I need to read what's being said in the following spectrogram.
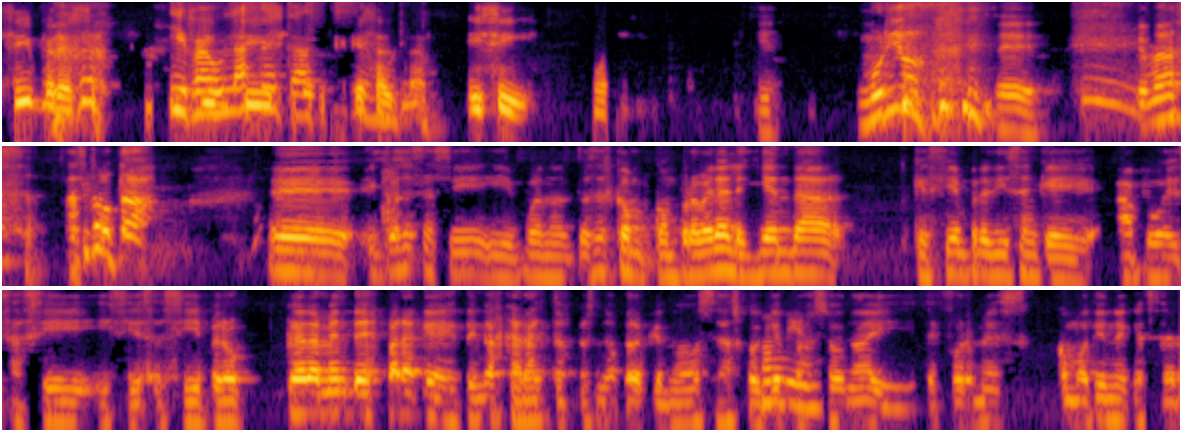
así, pero sí, Y Raúl sí, hace sí, caso. que saltar. Y sí, ¡Murió! Eh, ¿Qué más? ¡Azota! Eh, y cosas así. Y bueno, entonces com- comprobé la leyenda que siempre dicen que Apo es así y sí es así, pero claramente es para que tengas carácter, pues, ¿no? Para que no seas cualquier Obvio. persona y te formes como tiene que ser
